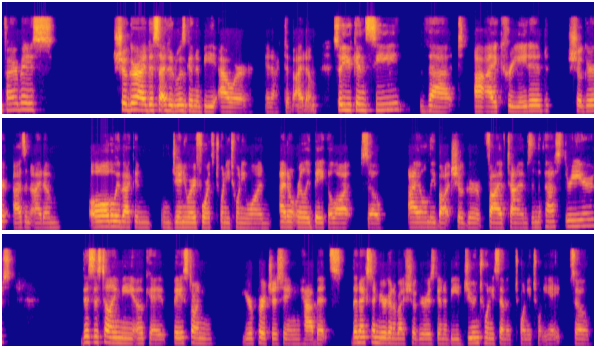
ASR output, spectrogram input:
Firebase, sugar I decided was going to be our inactive item. So you can see that I created sugar as an item all the way back in, January 4th, 2021. I don't really bake a lot, so I only bought sugar five times in the past three years. This is telling me, okay, based on your purchasing habits, the next time you're going to buy sugar is going to be June 27th, 2028. So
